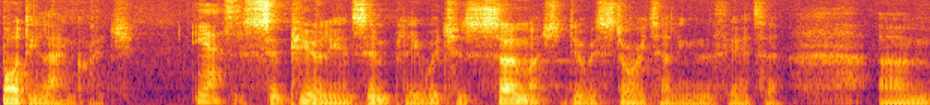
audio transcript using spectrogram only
body language Yes. purely and simply, which has so much to do with storytelling in the theatre. Um,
